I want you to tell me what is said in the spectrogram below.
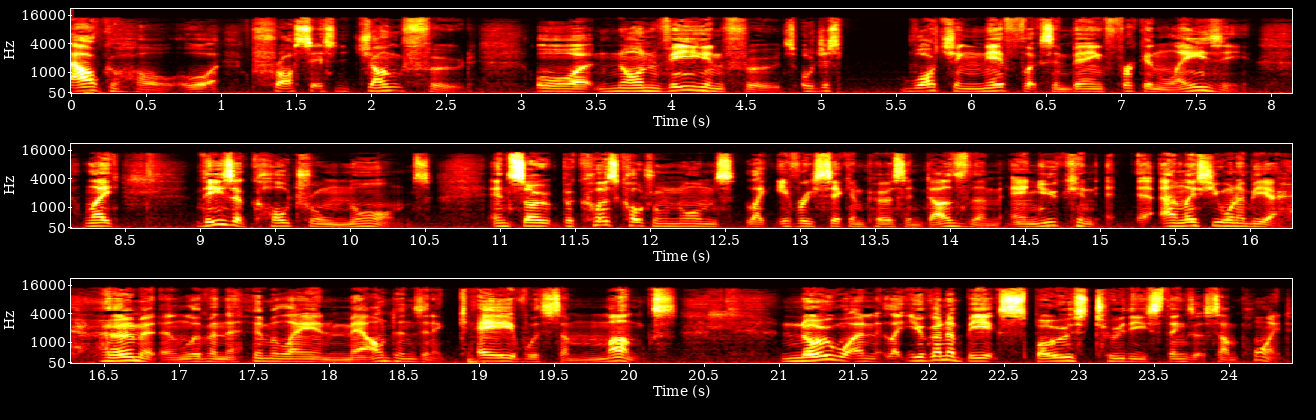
alcohol or processed junk food or non vegan foods or just watching Netflix and being freaking lazy. Like, these are cultural norms. And so, because cultural norms, like every second person does them, and you can, unless you want to be a hermit and live in the Himalayan mountains in a cave with some monks, no one, like, you're going to be exposed to these things at some point.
